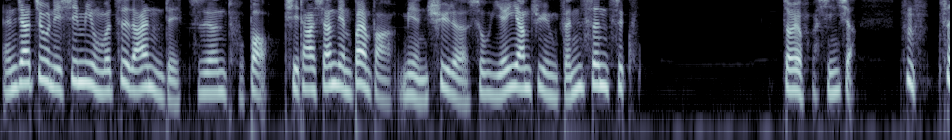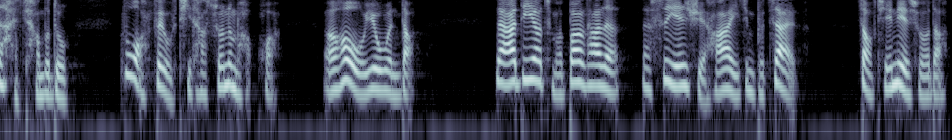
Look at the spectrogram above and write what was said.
人家救你性命，我们自然得知恩图报，替他想点办法，免去了受炎阳郡焚身之苦。赵月华心想：哼，这还差不多，不枉费我替他说那么好话。而后我又问道：“那阿爹要怎么帮他呢？”那四眼雪蛤已经不在了。赵天烈说道：“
